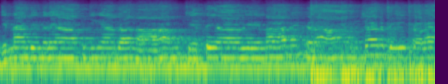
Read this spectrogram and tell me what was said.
ਜਿਨ੍ਹਾਂ ਦੇ ਮਿਲਿਆ ਆਪ ਜੀਆਂ ਦਾ ਨਾਮ, ਚੇਤੇ ਆਵੇ ਨਾਨਕ ਨਾਮ, ਚੜ੍ਹਦੀ ਕਲਾ।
